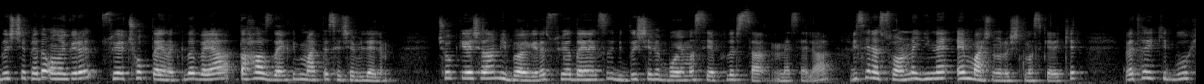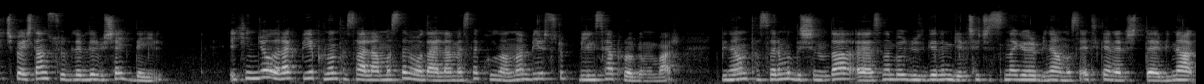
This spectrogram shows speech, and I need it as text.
dış cephede ona göre suya çok dayanıklı veya daha az dayanıklı bir madde seçebilelim. Çok yağış alan bir bölgede suya dayanıksız bir dış cephe boyaması yapılırsa mesela bir sene sonra yine en baştan uğraşılması gerekir. Ve tabii ki bu hiçbir açıdan sürdürülebilir bir şey değil. İkinci olarak bir yapının tasarlanmasında ve modellenmesinde kullanılan bir sürü bilgisayar programı var. Binanın tasarımı dışında e, sana böyle rüzgarın geliş açısına göre bina nasıl etkilenir işte bina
